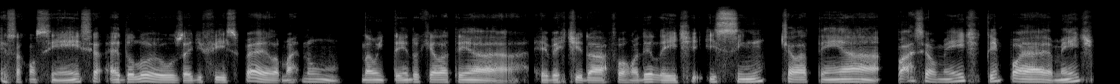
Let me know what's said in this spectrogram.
essa consciência é doloroso, é difícil para ela, mas não, não entendo que ela tenha revertido a forma de leite, e sim que ela tenha parcialmente, temporariamente,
